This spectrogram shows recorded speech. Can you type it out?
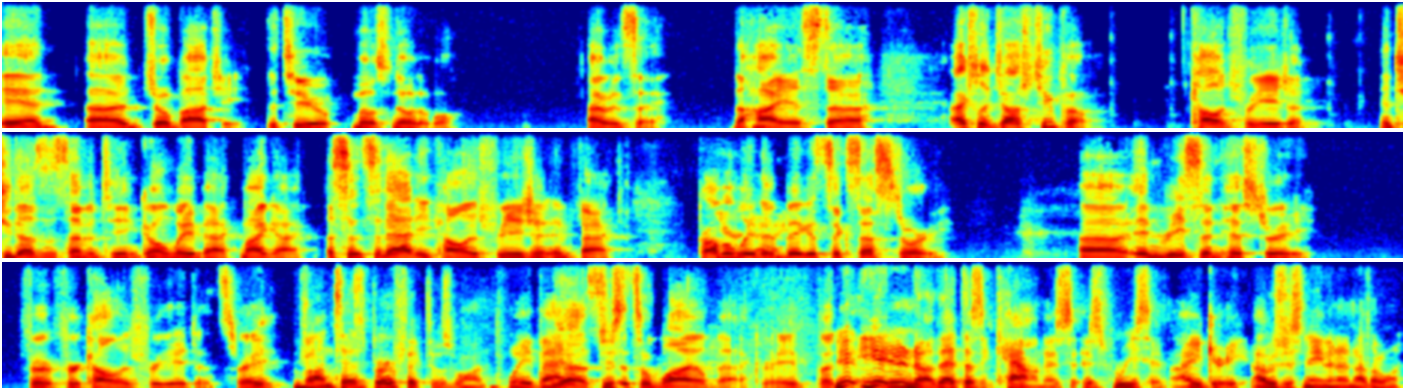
and uh, Joe Bachie, the two most notable, I would say. The hmm. highest, uh, actually, Josh Tupou, college free agent in 2017, going way back, my guy. A Cincinnati college free agent, in fact, probably their biggest success story uh, in recent history for for college free agents, right? Vontaze Burfict was one way back. Yeah, it's, just it's a while back, right? But yeah, yeah, no, that doesn't count as as recent. I agree. I was just naming another one.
